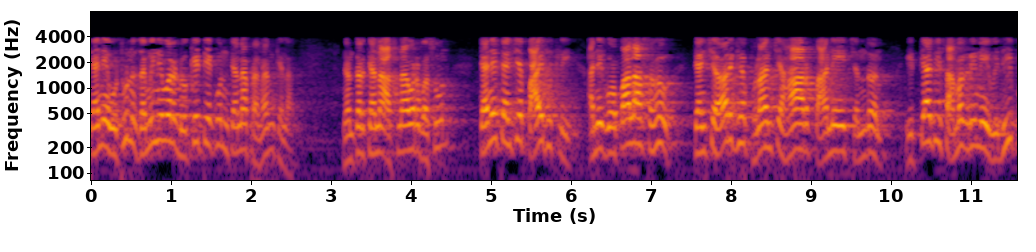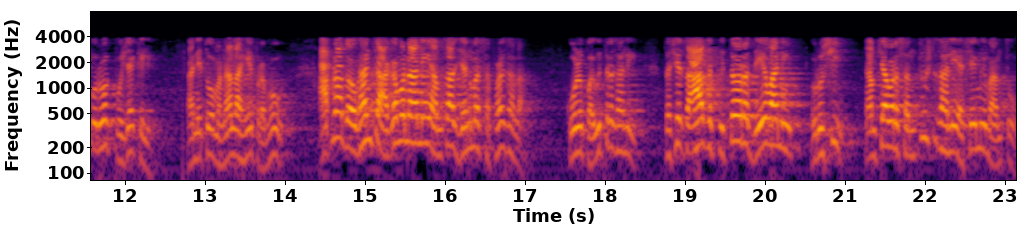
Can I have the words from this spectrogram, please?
त्याने उठून जमिनीवर डोके टेकून त्यांना प्रणाम केला. नंतर त्यांना आसनावर बसून त्याने त्यांचे पाय धुतले आणि गोपालासह त्यांचे अर्घ्य फुलांचे हार पाने चंदन इत्यादी सामग्रीने विधीपूर्वक पूजा केली. आणि तो म्हणाला हे प्रभू आपल्या दोघांच्या आगमनाने आमचा जन्म सफळ झाला. कुळ पवित्र झाली. तसेच आज पितर देव आणि ऋषी आमच्यावर संतुष्ट झाली असे मी मानतो.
